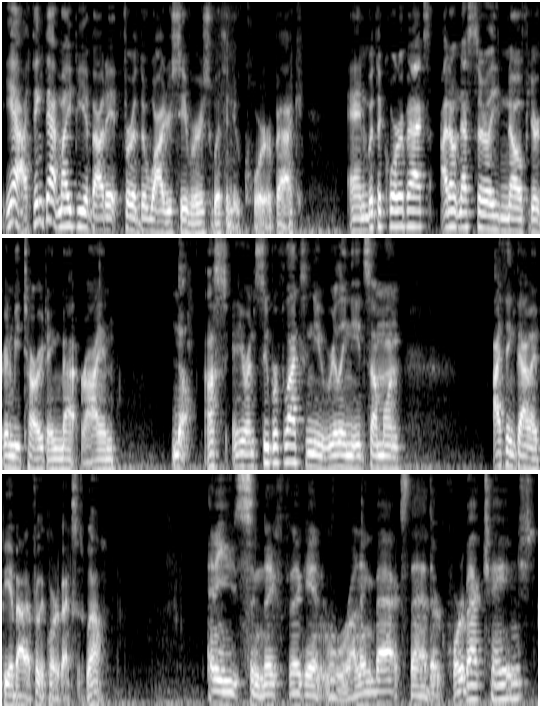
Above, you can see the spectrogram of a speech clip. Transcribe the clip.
yeah, I think that might be about it for the wide receivers with a new quarterback. And with the quarterbacks, I don't necessarily know if you're going to be targeting Matt Ryan. No. Unless you're in Superflex and you really need someone, I think that might be about it for the quarterbacks as well. Any significant running backs that had their quarterback changed?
